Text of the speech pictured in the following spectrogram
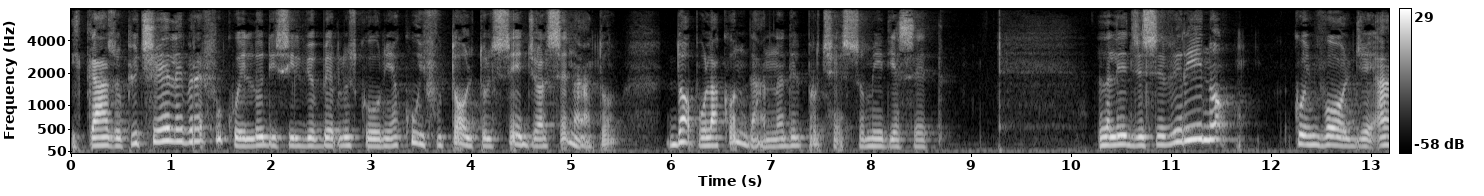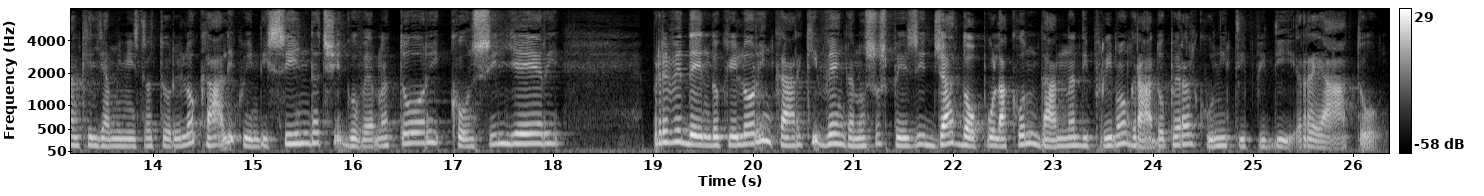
Il caso più celebre fu quello di Silvio Berlusconi, a cui fu tolto il seggio al Senato dopo la condanna del processo Mediaset. La legge Severino coinvolge anche gli amministratori locali, quindi sindaci, governatori, consiglieri, prevedendo che i loro incarichi vengano sospesi già dopo la condanna di primo grado per alcuni tipi di reato.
